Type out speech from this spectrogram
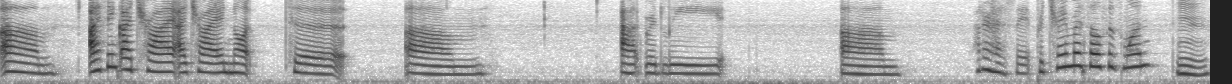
um, I think I try, I try not to, um, outwardly, um, I don't know how to say it, portray myself as one. Mm.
